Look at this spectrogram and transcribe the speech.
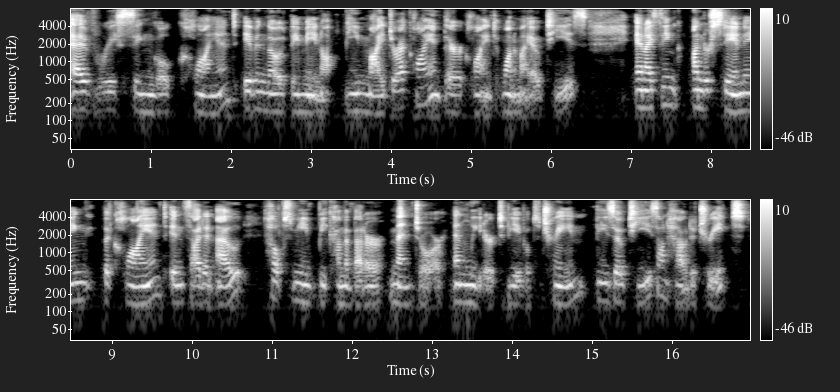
every single client, even though they may not be my direct client. They're a client of one of my OTs. And I think understanding the client inside and out helps me become a better mentor and leader to be able to train these OTs on how to treat.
